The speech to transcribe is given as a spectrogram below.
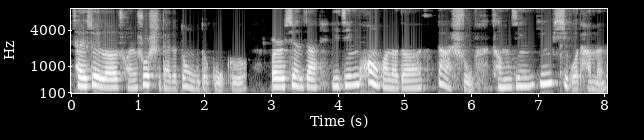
踩碎了传说时代的动物的骨骼，而现在已经矿化了的大树曾经阴庇过它们。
